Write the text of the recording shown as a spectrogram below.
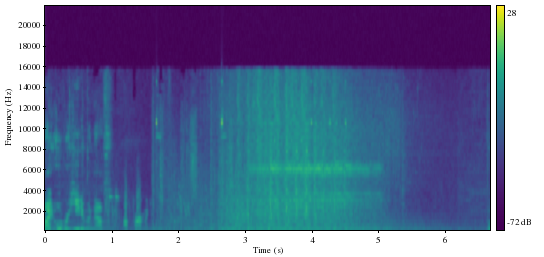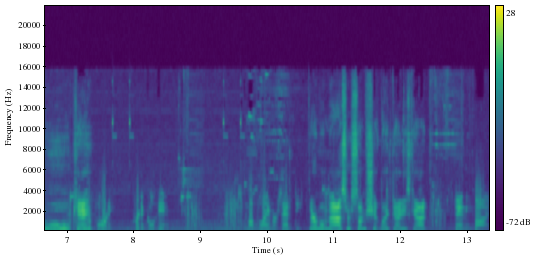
might overheat him enough. Affirmative. Ooh, okay. Reporting. Critical hit. My flamer's empty. Thermal mass or some shit like that he's got. Standing by.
